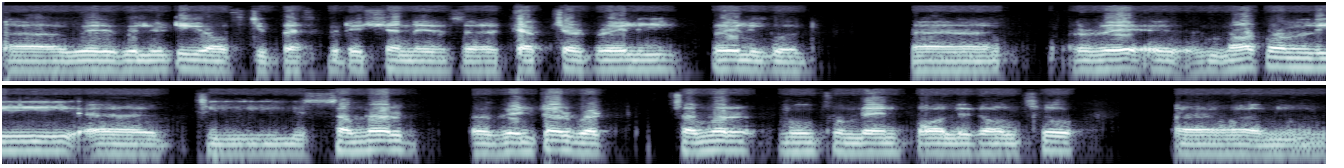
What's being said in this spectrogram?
uh, variability of the precipitation is uh, captured really, really good. Uh, not only the summer, winter, but summer monsoon rainfall is also um,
